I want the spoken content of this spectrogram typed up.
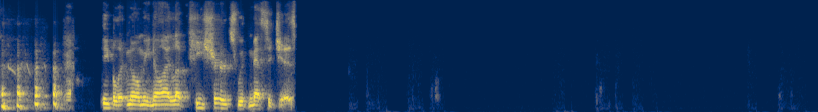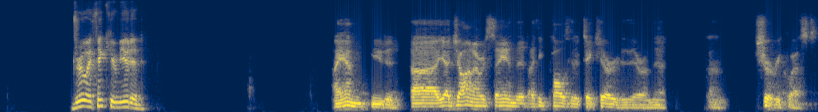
People that know me know I love t-shirts with messages. Drew, I think you're muted. I am muted. Uh, yeah, John, I was saying that I think Paul's going to take care of you there on that um, shirt request.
